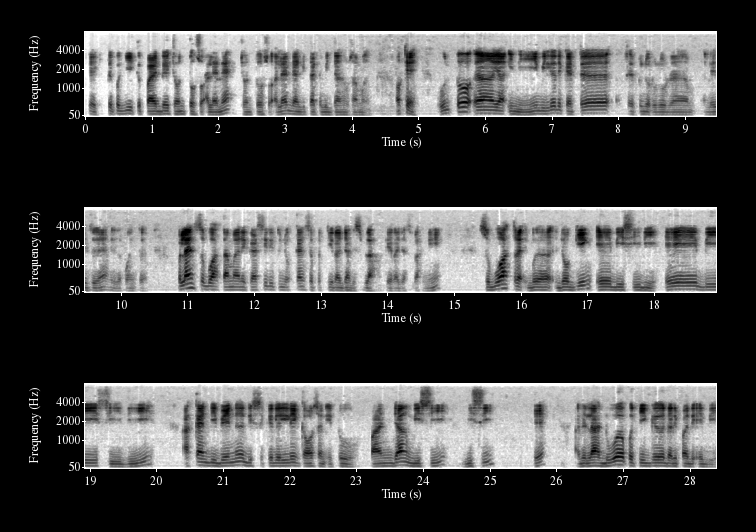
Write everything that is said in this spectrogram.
Okay, kita pergi kepada contoh soalan eh. Contoh soalan dan kita akan bincang sama-sama. Okey, untuk uh, yang ini, bila dia kata, saya tunjuk dulu dalam laser, eh, laser pointer. Pelan sebuah taman rekreasi ditunjukkan seperti rajah di sebelah. Okey, rajah sebelah ni. Sebuah trek berjogging ABCD. ABCD akan dibina di sekeliling kawasan itu. Panjang BC, BC okay, adalah 2 per 3 daripada AB.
